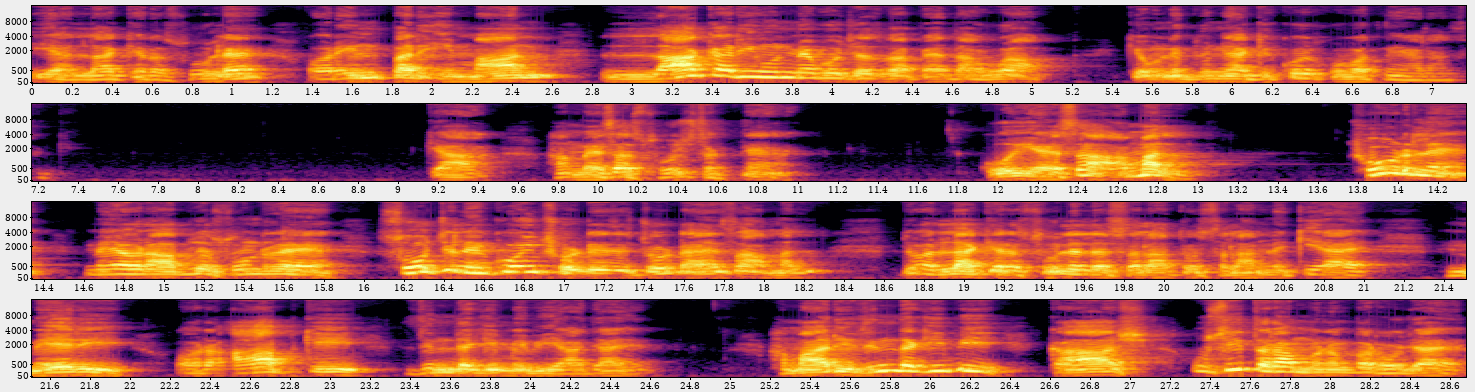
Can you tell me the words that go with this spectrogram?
ये अल्लाह के रसूल है और इन पर ईमान ला कर ही उनमें वो जज्बा पैदा हुआ कि उन्हें दुनिया की कोई कुत नहीं हरा सकी। क्या हम ऐसा सोच सकते हैं? कोई ऐसा अमल छोड़ लें, मैं और आप जो सुन रहे हैं, सोच लें कोई छोटे से छोटा ऐसा अमल जो अल्लाह के रसूल सलाम ने किया है, मेरी और आपकी ज़िंदगी में भी आ जाए। हमारी ज़िंदगी भी काश उसी तरह मुनवर हो जाए,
